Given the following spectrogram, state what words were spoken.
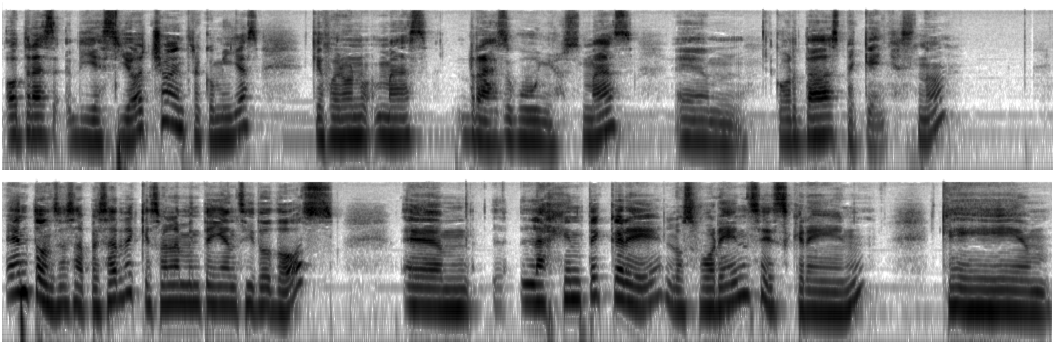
otras 18, entre comillas, que fueron más rasguños, más em, cortadas pequeñas, ¿no? Entonces, a pesar de que solamente hayan sido dos, em, la gente cree, los forenses creen, que em,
